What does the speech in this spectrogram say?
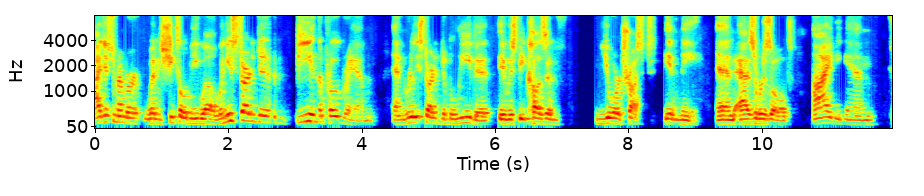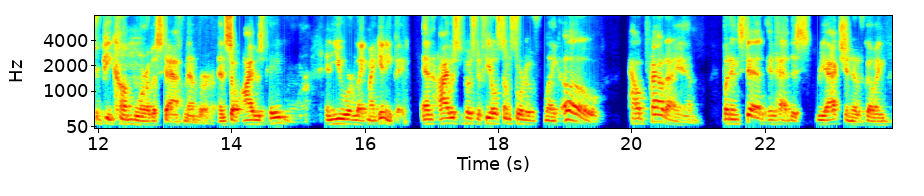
I just remember when she told me, "Well, when you started to be in the program, and really started to believe it, it was because of your trust in me. And as a result, I began to become more of a staff member. And so I was paid more, and you were like my guinea pig. And I was supposed to feel some sort of like, oh, how proud I am. But instead, it had this reaction of going,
